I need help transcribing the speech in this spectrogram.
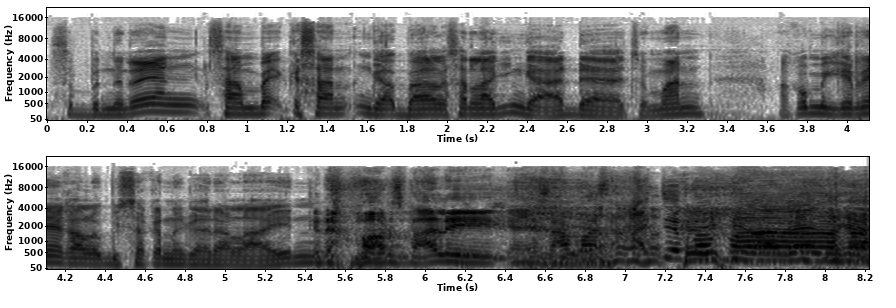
Sebenarnya yang sampai kesan nggak balasan lagi nggak ada. Cuman aku mikirnya kalau bisa ke negara lain Kenapa harus balik? Kayak sama aja, Bapak. makanya,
